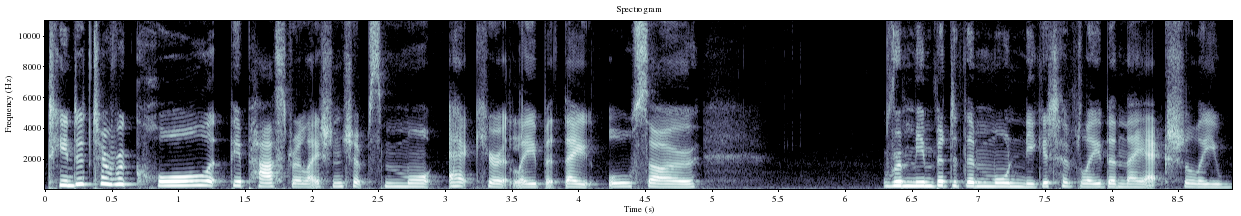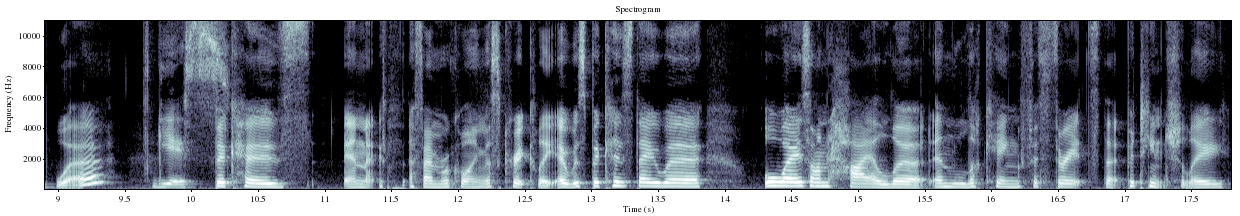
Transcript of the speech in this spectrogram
tended to recall their past relationships more accurately, but they also remembered them more negatively than they actually were. Yes. Because and if I'm recalling this correctly, it was because they were always on high alert and looking for threats that potentially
